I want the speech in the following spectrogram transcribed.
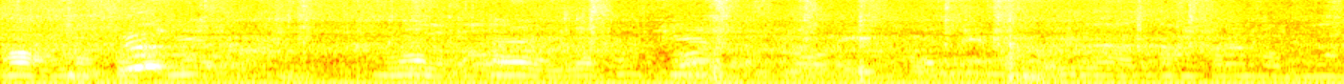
好，那不去，那哎，那不去，糯？不呢？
